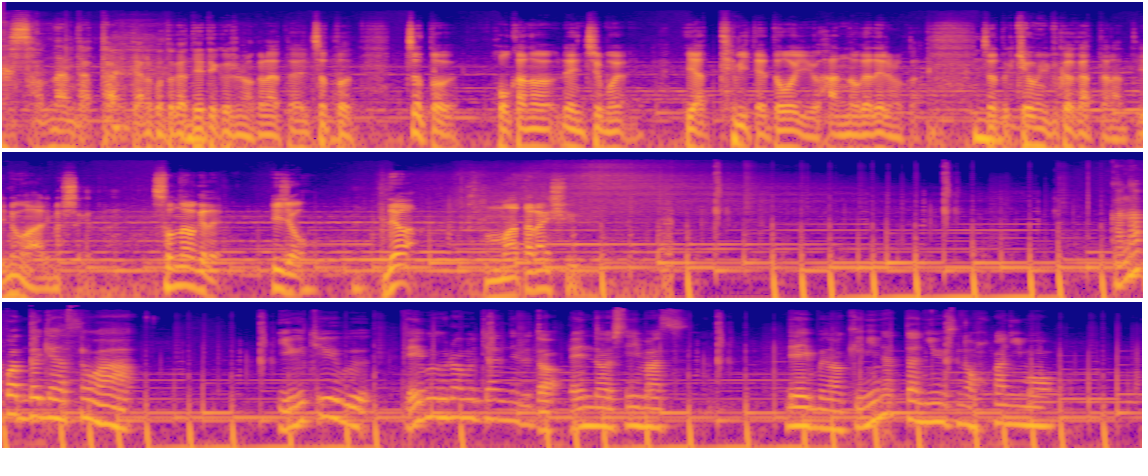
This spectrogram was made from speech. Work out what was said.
そんなんだったみたいなことが出てくるのかなって。ちょっとちょっと他の連中もやってみてどういう反応が出るのか。ちょっと興味深かったなっていうのはありましたけど、ね、そんなわけで以上。ではまた来週。このポッドキャストは YouTube デイブフロムチャンネルと連動していますデイブの気になったニュースの他にも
